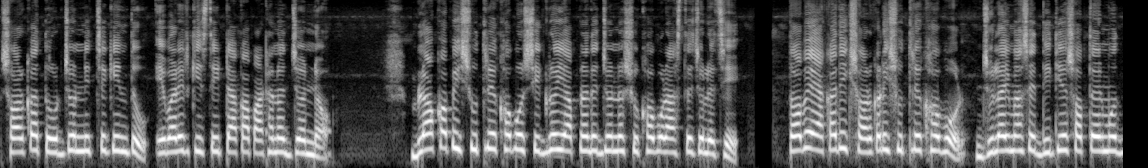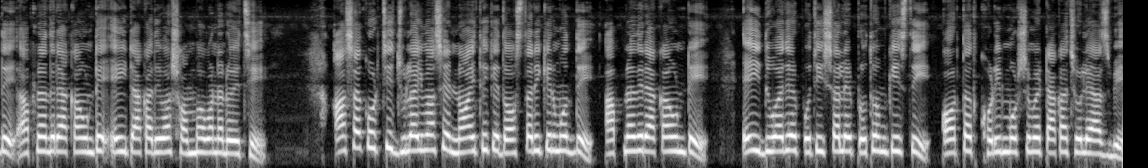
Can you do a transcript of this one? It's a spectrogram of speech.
সরকার তোড়জোড় নিচ্ছে কিন্তু এবারের কিস্তির টাকা পাঠানোর জন্য। ব্লক অফিস সূত্রে খবর শীঘ্রই আপনাদের জন্য সুখবর আসতে চলেছে। তবে একাধিক সরকারি সূত্রে খবর, জুলাই মাসের দ্বিতীয় সপ্তাহের মধ্যে আপনাদের অ্যাকাউন্টে এই টাকা দেওয়ার সম্ভাবনা রয়েছে। আশা করছি জুলাই মাসের নয় থেকে দশ তারিখের মধ্যে আপনাদের অ্যাকাউন্টে এই দু হাজার পঁচিশ সালের প্রথম কিস্তি অর্থাৎ খরিফ মরশুমের টাকা চলে আসবে।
